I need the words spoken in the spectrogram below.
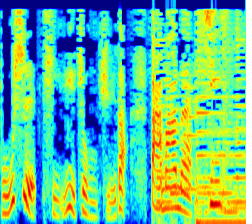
不是体育总局的，大妈们心。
